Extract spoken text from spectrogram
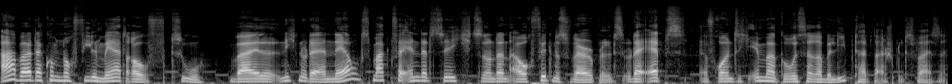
Aber da kommt noch viel mehr drauf zu. Weil nicht nur der Ernährungsmarkt verändert sich, sondern auch Fitness-Variables oder Apps erfreuen sich immer größerer Beliebtheit beispielsweise.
